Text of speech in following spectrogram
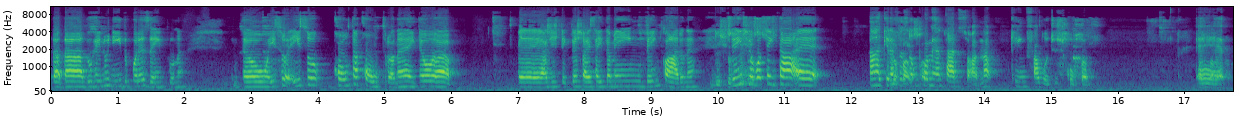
da, da, do Reino Unido, por exemplo, né? Então, isso, isso conta contra, né? Então, a, é, a gente tem que deixar isso aí também bem claro, né? Deixa gente, eu, eu vou tentar. É... Ah, queria fazer um só. comentário só. Não, quem falou, desculpa. É,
